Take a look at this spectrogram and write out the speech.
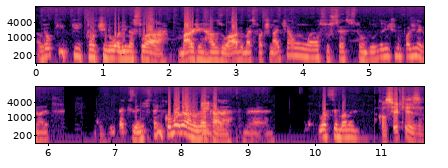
É um jogo que, que continua ali na sua margem razoável, mas Fortnite é um, é um sucesso estrondoso, a gente não pode negar, né? Mas o Apex Legends tá incomodando, né, Sim. cara? É, duas semanas, Com certeza.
